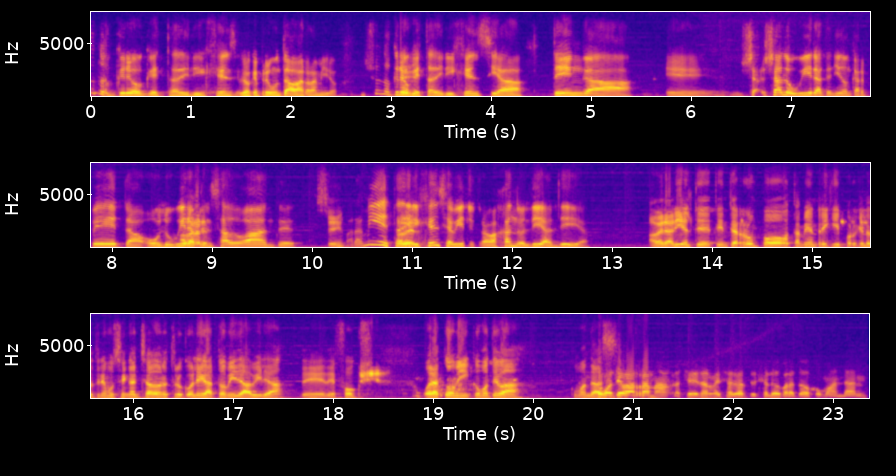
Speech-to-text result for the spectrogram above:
yo no creo que esta dirigencia, lo que preguntaba Ramiro, yo no creo que esta dirigencia tenga eh, ya, lo hubiera tenido en carpeta o lo hubiera pensado antes. Para mí esta dirigencia viene trabajando el día al día. A ver, Ariel, te, interrumpo también, Ricky, porque lo tenemos enganchado a nuestro colega Tommy Dávila de, Fox. Hola, Tommy, ¿cómo te va? ¿Cómo andás? ¿Cómo te va, Rama? Placer enorme saludarte. Saludo para todos, ¿cómo andan?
